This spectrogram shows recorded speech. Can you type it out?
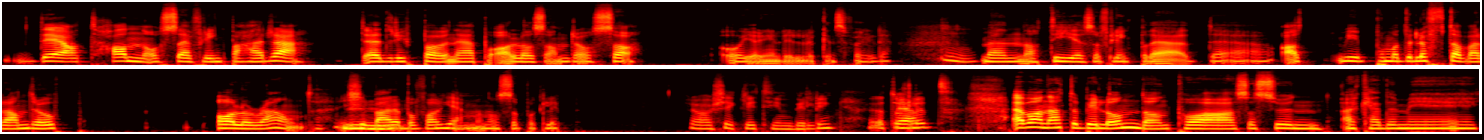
det at han også er flink på herre, det drypper jo ned på alle oss andre også, og Jørgen Lilleløkken selvfølgelig. Mm. Men at de er så flinke på det, det At vi på en måte løfter hverandre opp all around, ikke Mm. bare på farge, men også på klipp. Ja, skikkelig teambuilding, rett og Ja. Jeg var nettopp i London på Sassoon Academy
